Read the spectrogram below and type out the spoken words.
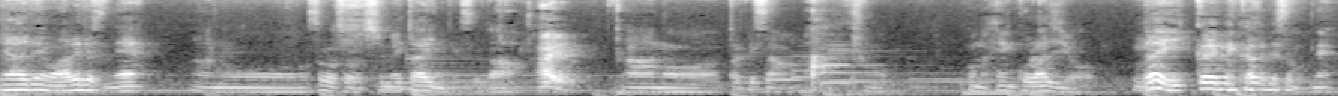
いやでもあれですね。あのーそろそろ締めたいんですがはい。あのー竹さんこの「変更ラジオ」うん。第1回目からですもんね。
